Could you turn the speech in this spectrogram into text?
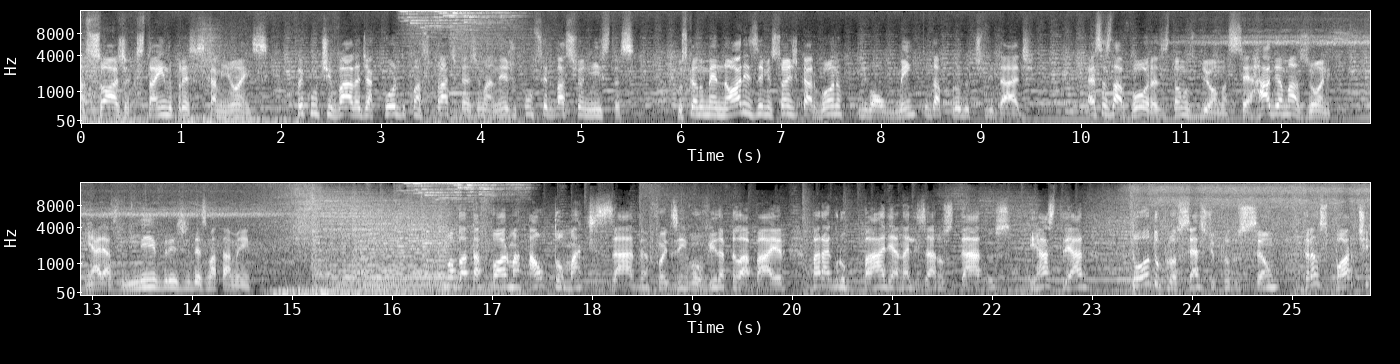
A soja que está indo para esses caminhões foi cultivada de acordo com as práticas de manejo conservacionistas, buscando menores emissões de carbono e o aumento da produtividade. Essas lavouras estão nos biomas Cerrado e Amazônico, em áreas livres de desmatamento. Uma plataforma automatizada foi desenvolvida pela Bayer para agrupar e analisar os dados e rastrear todo o processo de produção, transporte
